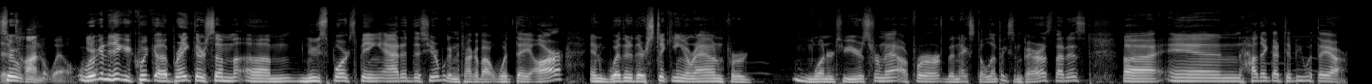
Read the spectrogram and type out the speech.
So time it well. We're Yeah. going to take a quick uh, break. There's some um, new sports being added this year. We're going to talk about what they are and whether they're sticking around for one or two years from now, or for the next Olympics in Paris, that is, uh, and how they got to be what they are.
